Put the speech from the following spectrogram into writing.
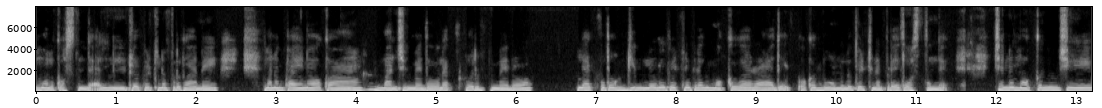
మొలకొస్తుంది. అది నీటిలో పెట్టినప్పుడు కానీ మనం పైన ఒక మంచం మీదో లేకపోతే పరుపు మీదో లేకపోతే ఒక గిన్నెలోనే పెట్టినప్పుడు అది మొక్కగా రాదు. ఒక భూమిలో పెట్టినప్పుడే అది వస్తుంది. చిన్న మొక్క నుంచి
